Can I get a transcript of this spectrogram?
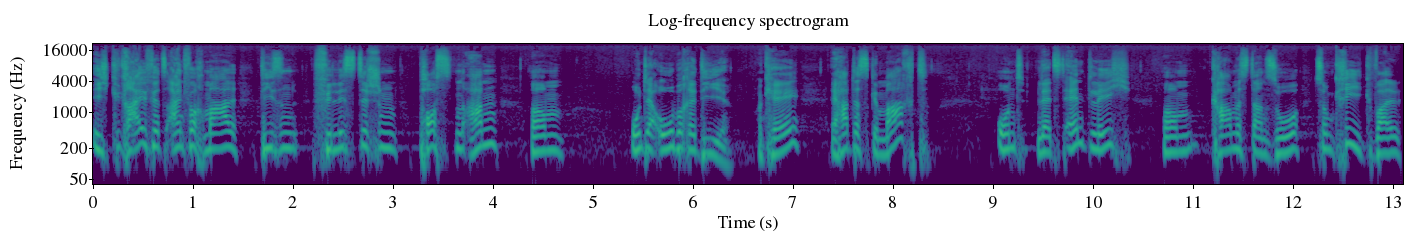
ich greife jetzt einfach mal diesen philistischen Posten an ähm, und erobere die. Okay? Er hat das gemacht und letztendlich ähm, kam es dann so zum Krieg, weil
